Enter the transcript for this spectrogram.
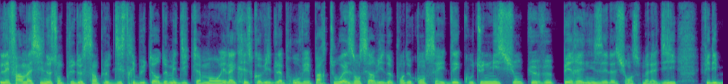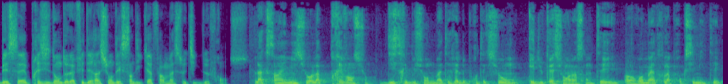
Les pharmacies ne sont plus de simples distributeurs de médicaments et la crise Covid l'a prouvé. Partout, elles ont servi de point de conseil, d'écoute, une mission que veut pérenniser l'assurance maladie. Philippe Besset, président de la Fédération des syndicats pharmaceutiques de France. L'accent est mis sur la prévention, distribution de matériel de protection, éducation à la santé, remettre la proximité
